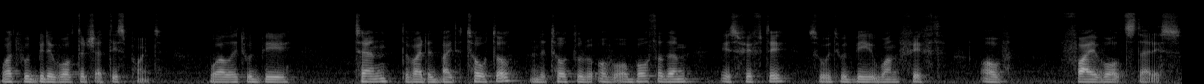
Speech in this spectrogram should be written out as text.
What would be the voltage at this point? Well, it would be 10 divided by the total and the total of, both of them is 50 so it would be one fifth of 5 volts that is.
